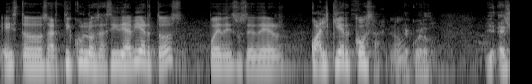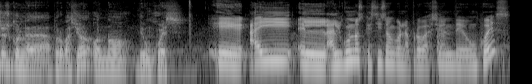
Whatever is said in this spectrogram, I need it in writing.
estos artículos así de abiertos, puede suceder cualquier cosa, ¿no? De acuerdo. ¿Y eso es con la aprobación o no de un juez? Eh, hay algunos que sí son con la aprobación de un juez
